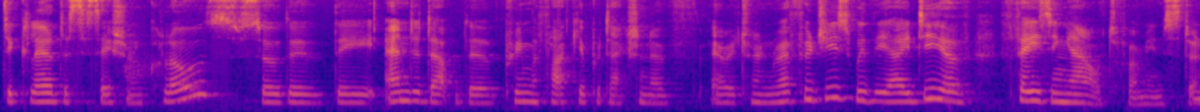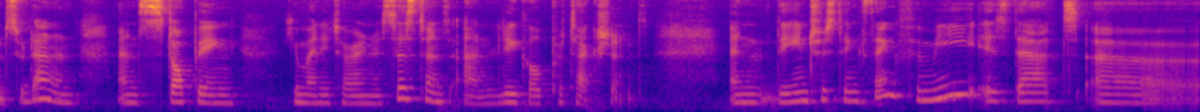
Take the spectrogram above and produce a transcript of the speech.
declared the cessation clause, so the, they ended up the prima facie protection of Eritrean refugees with the idea of phasing out from Eastern Sudan and, and stopping humanitarian assistance and legal protections. And the interesting thing for me is that uh,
